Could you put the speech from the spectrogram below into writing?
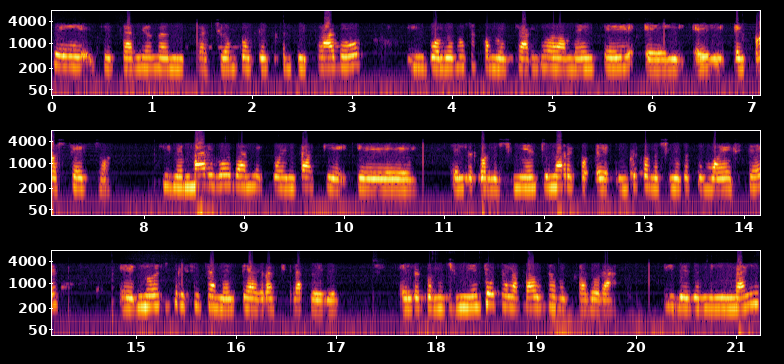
que se cambia una administración pues es complicado y volvemos a comenzar nuevamente el, el, proceso. Sin embargo, darme cuenta que, el reconocimiento, una, eh, un reconocimiento como este, no es precisamente a Graciela Pérez. El reconocimiento es a la causa buscadora y desde mi nivel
